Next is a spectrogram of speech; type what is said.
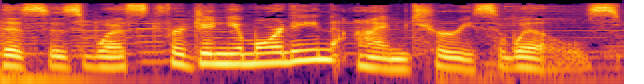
This is West Virginia Morning. I'm Teresa Wills.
